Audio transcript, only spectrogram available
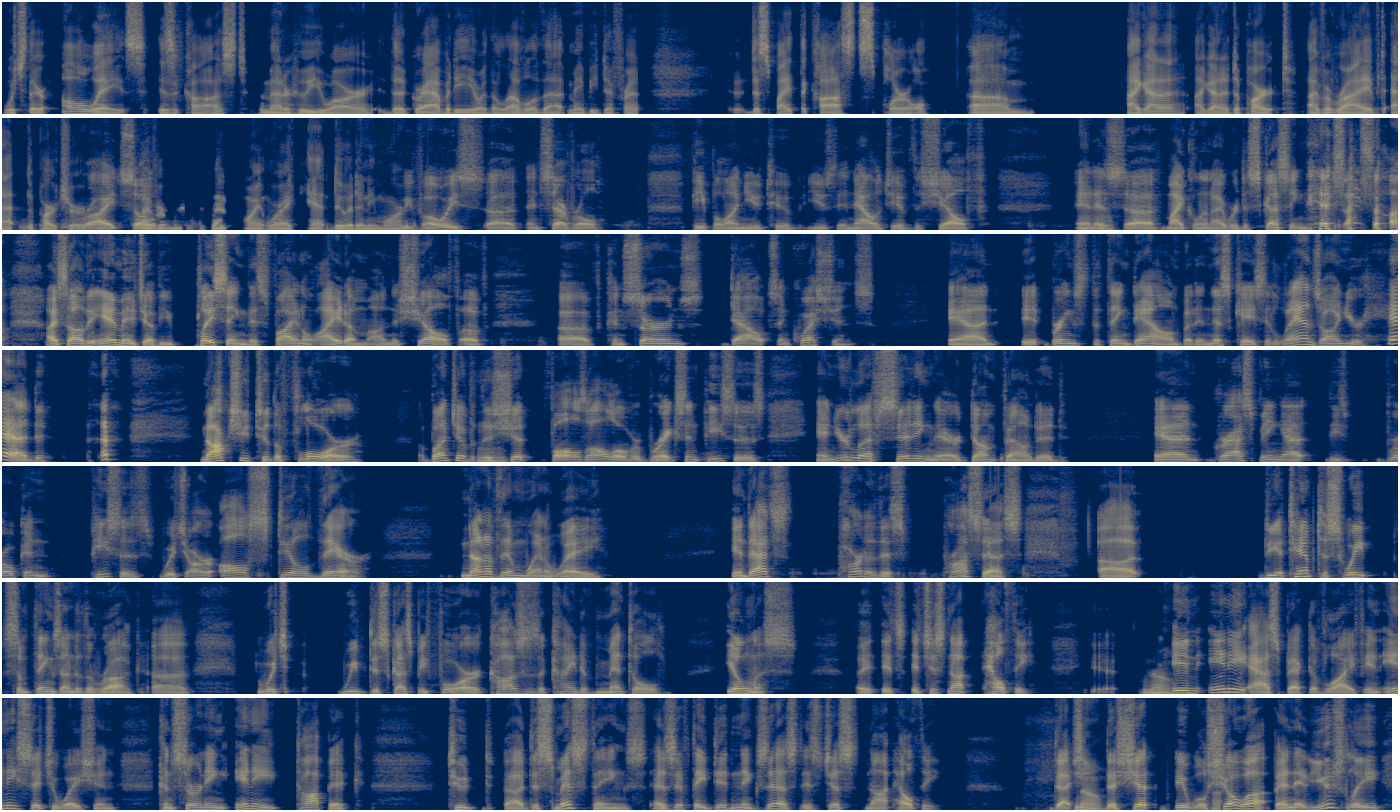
which there always is a cost no matter who you are the gravity or the level of that may be different despite the costs plural um i gotta i gotta depart i've arrived at departure Right. So I've arrived at that point where I can't do it anymore. We've always, uh, and several people on YouTube use the analogy of the shelf. And Mhm. as uh, Michael and I were discussing this, I saw, I saw the image of you placing this final item on the shelf of, of concerns, doubts, and questions, and it brings the thing down. But in this case, it lands on your head, knocks you to the floor. A bunch of this Mm. shit falls all over, breaks in pieces, and you're left sitting there dumbfounded and grasping at these broken pieces, which are all still there. None of them went away. And that's part of this process. Uh, the attempt to sweep some things under the rug, uh, which we've discussed before, causes a kind of mental illness. It, it's it's just not healthy No. in any aspect of life, in any situation concerning any topic. To uh, dismiss things as if they didn't exist is just not healthy. That sh- No. the shit it will Uh. show up, and it usually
